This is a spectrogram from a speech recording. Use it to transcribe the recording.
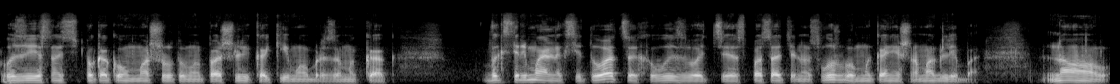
в известность, по какому маршруту мы пошли, каким образом и как. В экстремальных ситуациях вызвать спасательную службу мы, конечно, могли бы. Но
